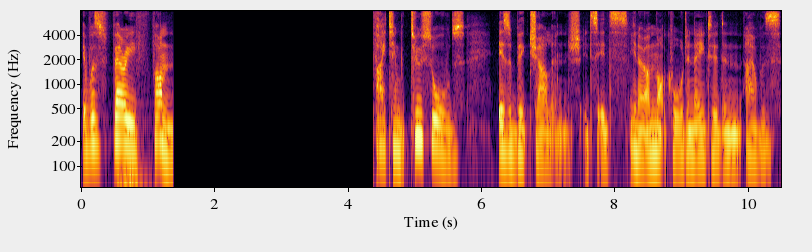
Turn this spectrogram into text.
it was very fun fighting with two swords is a big challenge. It's it's you know I'm not coordinated, and I was.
